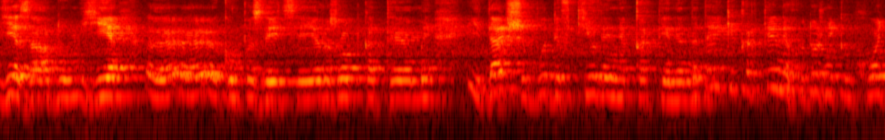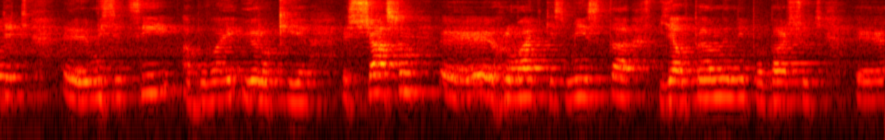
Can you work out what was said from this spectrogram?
є задум, є е, е, композиція, є розробка теми, і далі буде втілення картини. На деякі картини художники входять е, місяці, а буває і роки. З часом е, громадськість міста, я впевнений, побачать е,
